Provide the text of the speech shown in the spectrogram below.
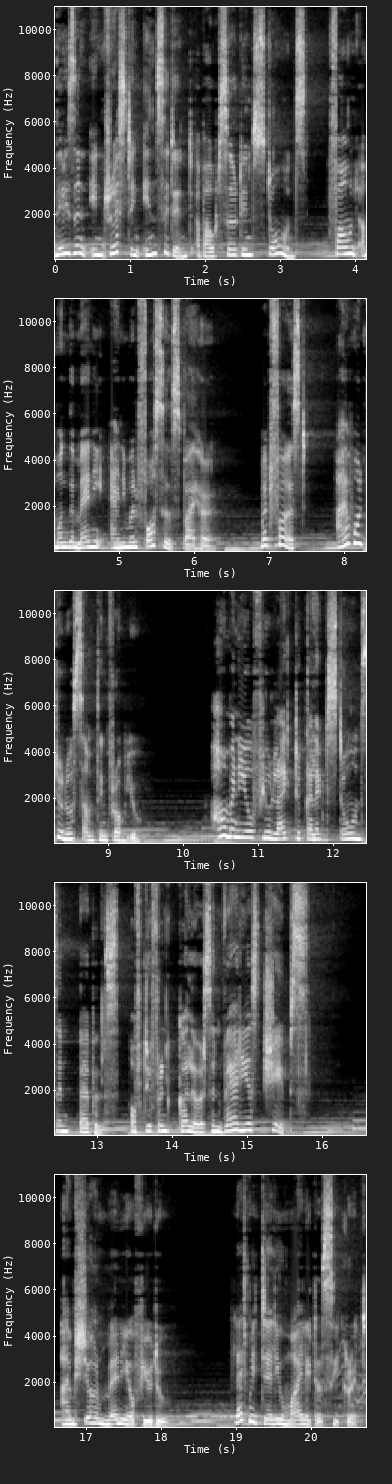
there is an interesting incident about certain stones found among the many animal fossils by her. But first, I want to know something from you. How many of you like to collect stones and pebbles of different colors and various shapes? I'm sure many of you do. Let me tell you my little secret.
